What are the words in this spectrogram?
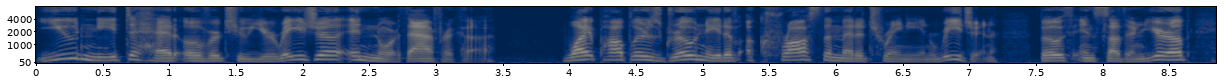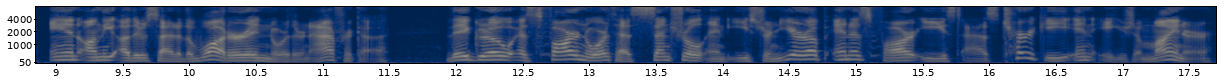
you'd need to head over to Eurasia and North Africa. White poplars grow native across the Mediterranean region, both in southern Europe and on the other side of the water in northern Africa. They grow as far north as Central and Eastern Europe and as far east as Turkey in Asia Minor.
